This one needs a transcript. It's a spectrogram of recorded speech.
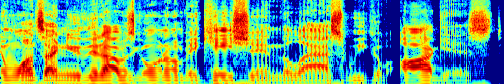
And once I knew that I was going on vacation the last week of August,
